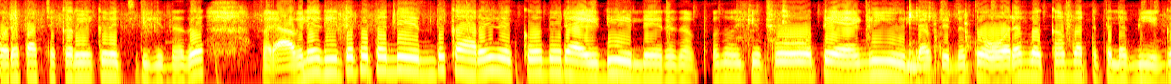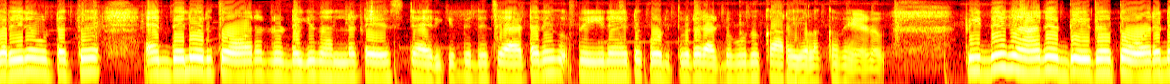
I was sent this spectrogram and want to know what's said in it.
ഓരോ പച്ചക്കറിയൊക്കെ വെച്ചിരിക്കുന്നത്. അപ്പോൾ രാവിലെ എണീറ്റപ്പോൾ തന്നെ എന്ത് കറി വെക്കുമെന്ന് ഒരു ഐഡിയ ഇല്ലായിരുന്നു. അപ്പോൾ നോക്കിയപ്പോൾ തേങ്ങയും ഇല്ല. പിന്നെ തോരൻ വെക്കാൻ പറ്റത്തില്ല. മീൻ കറിയുടെ കൂട്ടത്ത് എന്തെങ്കിലും ഒരു തോരൻ ഉണ്ടെങ്കിൽ നല്ല ടേസ്റ്റ് ആയിരിക്കും. പിന്നെ ചേട്ടന് മെയിനായിട്ട് കൊടുത്തുവിടെ രണ്ട് മൂന്ന് കറികളൊക്കെ വേണം. പിന്നെ ഞാൻ എന്ത് ചെയ്തു? തോരൻ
